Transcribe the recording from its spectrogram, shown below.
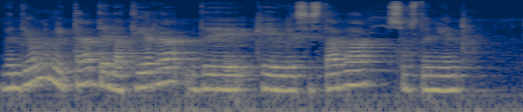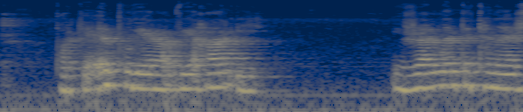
vendió la mitad de la tierra de que les estaba sosteniendo, para que él pudiera viajar y, y realmente tener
